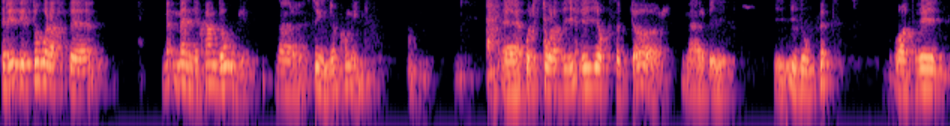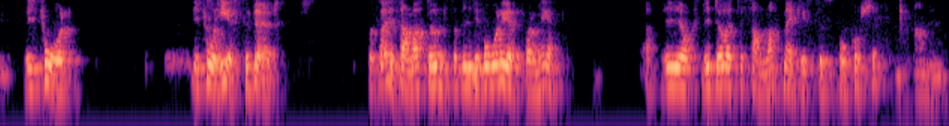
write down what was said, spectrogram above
För det, det står att människan dog när synden kom in. Och det står att vi, vi också dör när vi i, i dopet. Och att vi, vi, får, vi får Jesu död. Och I samma stund så blir det vår erfarenhet att vi också vi dör tillsammans med Kristus på korset. Amen.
